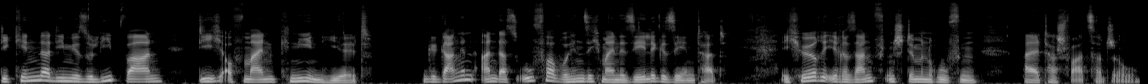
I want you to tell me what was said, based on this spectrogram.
Die Kinder, die mir so lieb waren, die ich auf meinen Knien hielt. Gegangen an das Ufer, wohin sich meine Seele gesehnt hat. Ich höre ihre sanften Stimmen rufen, alter schwarzer Joe.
